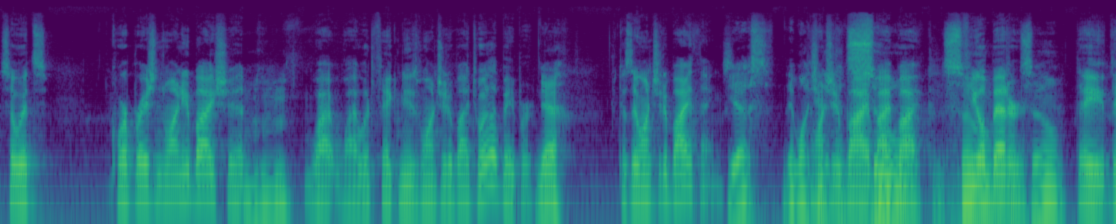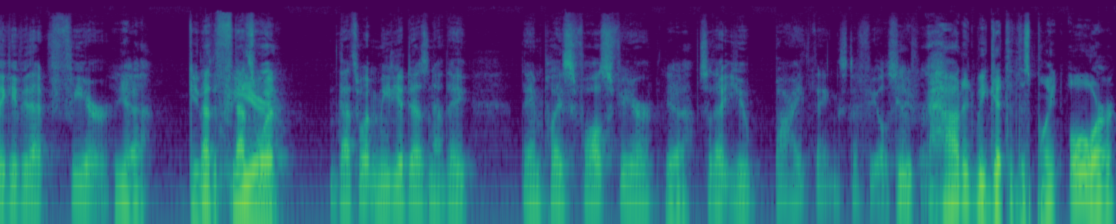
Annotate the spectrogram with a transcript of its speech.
So it's corporations want you to buy shit. Mm-hmm. Why why would fake news want you to buy toilet paper? Yeah. Because they want you to buy things. Yes, they want They you want to you to buy, consume, buy, buy. consume, Feel better. Consume. They they give you that fear. Yeah, give That- you the fear. That's what that's what media does now. They they in place false fear yeah, so that you buy things to feel dude. safer. How did we get to this point, or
